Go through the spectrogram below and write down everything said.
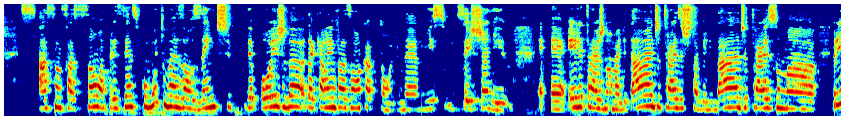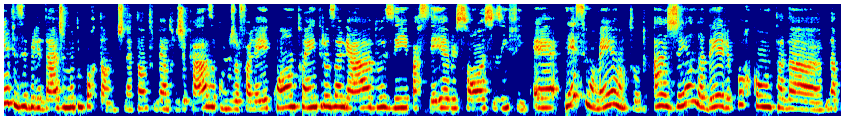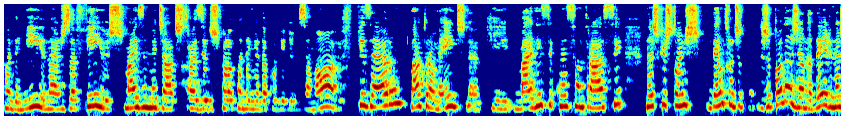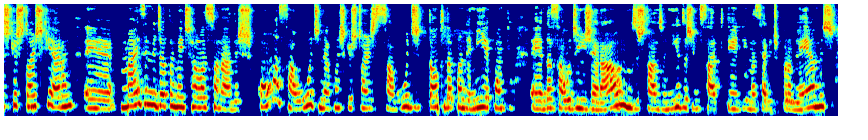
a sensação, a presença ficou muito mais ausente depois da, daquela invasão ao Capitólio, né, no início, 6 de janeiro. É, ele traz normalidade, traz estabilidade, traz uma previsibilidade muito importante, né, tanto dentro de casa, como já falei, quanto entre os aliados e parceiros, sócios, enfim. É, nesse momento, a agenda dele, por conta da, da pandemia, né, os desafios mais imediatos trazidos pela pandemia da Covid-19, fizeram, naturalmente, né, que Biden se concentrasse nas questões, dentro de, de toda a agenda dele, nas questões que eram é, mais imediatamente relacionadas com a saúde, né, com as questões de saúde, tanto da pandemia quanto é, da saúde em geral nos Estados Unidos. A gente sabe que tem ali uma série de problemas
